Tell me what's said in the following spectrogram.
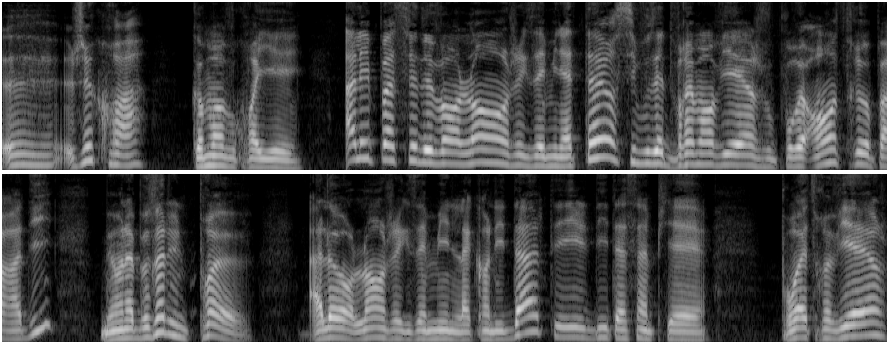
Euh, je crois. Comment vous croyez? Allez passer devant l'ange examinateur. Si vous êtes vraiment vierge, vous pourrez entrer au paradis, mais on a besoin d'une preuve. Alors l'ange examine la candidate et il dit à Saint-Pierre Pour être vierge,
